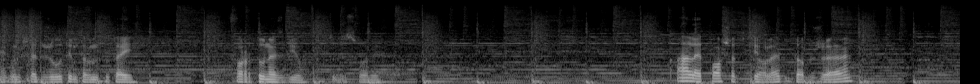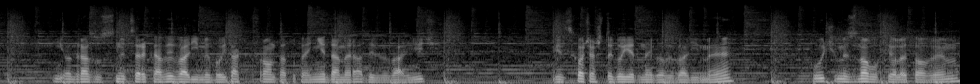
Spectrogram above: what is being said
Jakbym szedł żółtym, to bym tutaj fortunę zbił, w cudzysłowie. Ale poszedł fiolet, dobrze. I od razu snycerka wywalimy, bo i tak fronta tutaj nie damy rady wywalić. Więc chociaż tego jednego wywalimy. Pójdźmy znowu fioletowym.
